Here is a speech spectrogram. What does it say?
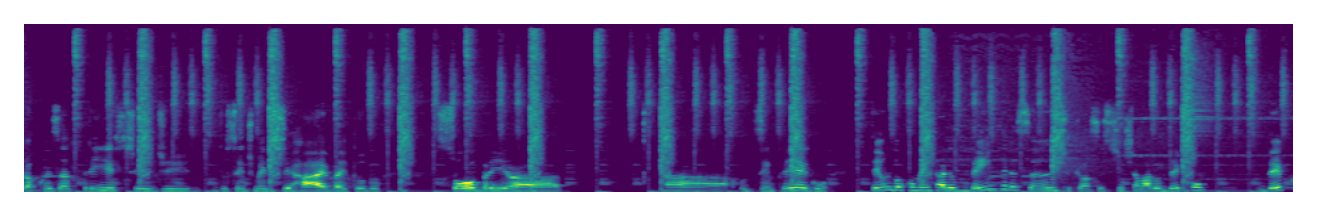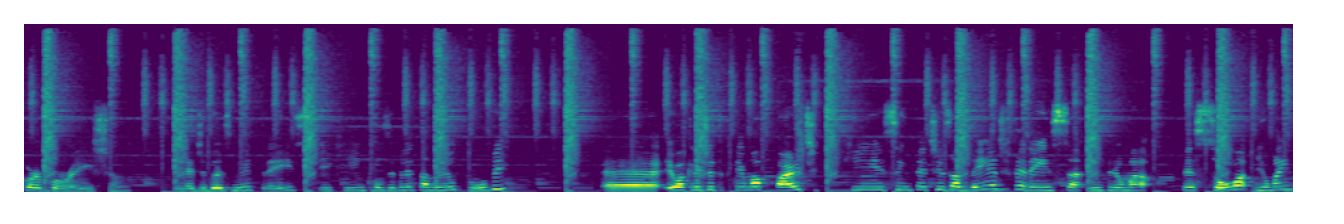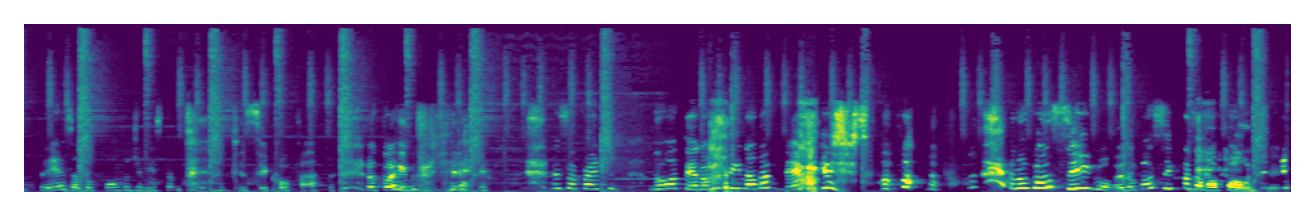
da coisa triste, de, dos sentimentos de raiva e tudo sobre a, a, o desemprego, tem um documentário bem interessante que eu assisti chamado Deco, The Corporation. Ele é de 2003 e que inclusive ele está no YouTube é, eu acredito que tem uma parte que sintetiza bem a diferença entre uma pessoa e uma empresa do ponto de vista psicopata. Eu tô rindo porque essa parte do roteiro não tem nada a ver com o que a gente tá falando. Eu não consigo, eu não consigo fazer uma ponte.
